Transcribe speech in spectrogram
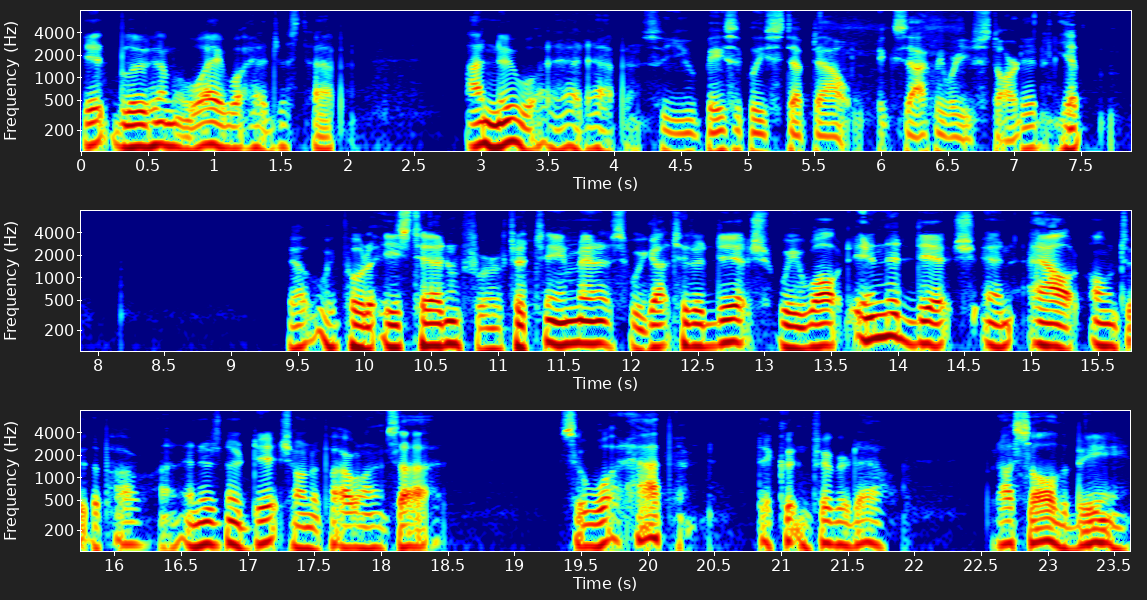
It blew him away what had just happened. I knew what had happened. So you basically stepped out exactly where you started? Yep. Yep, we pulled it east heading for 15 minutes. We got to the ditch. We walked in the ditch and out onto the power line. And there's no ditch on the power line side. So what happened? They couldn't figure it out. But I saw the being.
